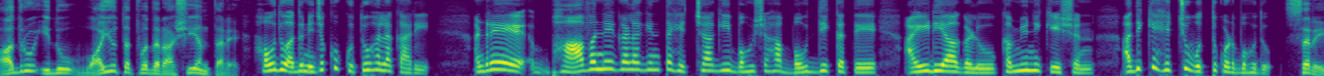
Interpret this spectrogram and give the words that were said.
ಆದ್ರೂ ಇದು ವಾಯುತತ್ವದ ರಾಶಿ ಅಂತಾರೆ. ಹೌದು ಅದು ನಿಜಕ್ಕೂ ಕುತೂಹಲಕಾರಿ. ಅಂದ್ರೆ ಭಾವನೆಗಳಿಗಿಂತ ಹೆಚ್ಚಾಗಿ ಬಹುಶಃ ಬೌದ್ಧಿಕತೆ ಐಡಿಯಾಗಳು ಕಮ್ಯುನಿಕೇಷನ್ ಅದಕ್ಕೆ ಹೆಚ್ಚು ಒತ್ತು ಕೊಡಬಹುದು. ಸರಿ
